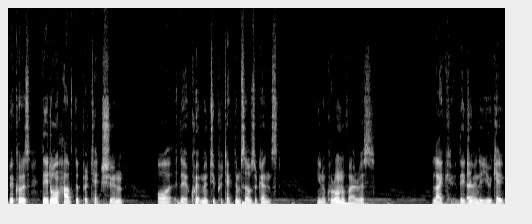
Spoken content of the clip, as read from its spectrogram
because they don't have the protection or the equipment to protect themselves against, you know, coronavirus, like they do Yeah. in the UK.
